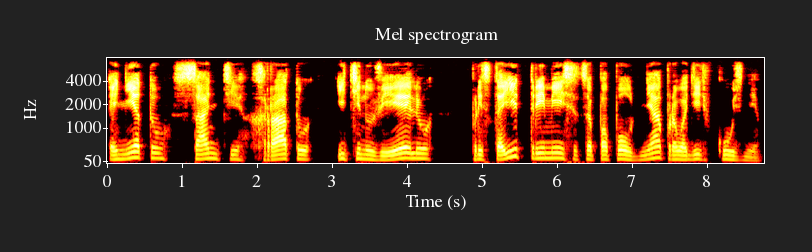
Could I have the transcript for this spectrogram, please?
Энету, Санти, Храту и Тинувиэлю предстоит три месяца по полдня проводить в кузне.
